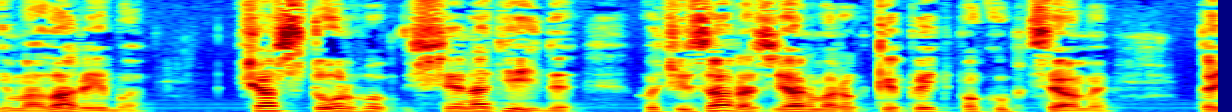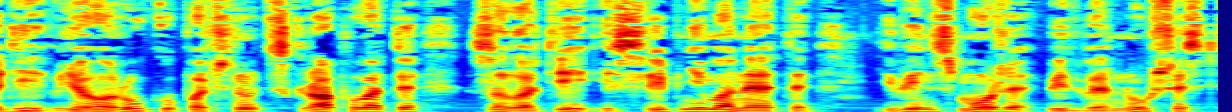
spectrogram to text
і мала риба. Час торгу ще надійде, хоч і зараз ярмарок кипить покупцями. Тоді в його руку почнуть скрапувати золоті і срібні монети, і він зможе, відвернувшись,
